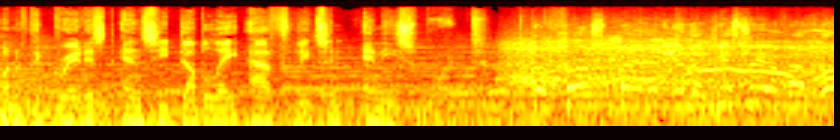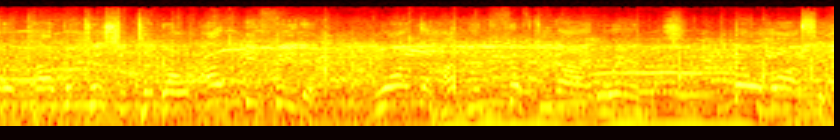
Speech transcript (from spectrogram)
One of the greatest NCAA athletes in any sport. The first man in the history of athletic competition to go undefeated. 159 wins, no losses.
